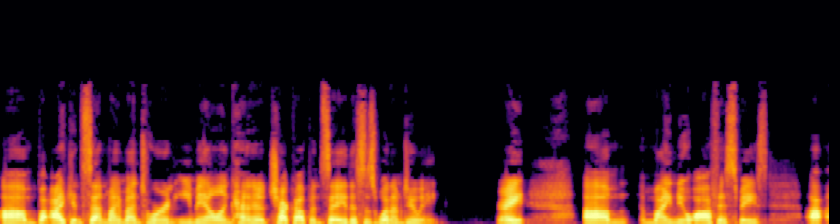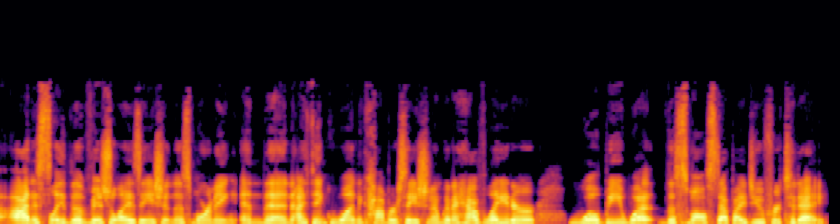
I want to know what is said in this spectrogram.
Um, but I can send my mentor an email and kind of check up and say, this is what I'm doing. Right um, my new office space. Uh, honestly, the visualization this morning, and then I think one conversation I'm going to have later will be what the small step I do for today.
